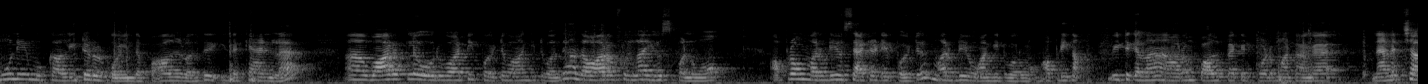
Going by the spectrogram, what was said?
மூணே முக்கால் லிட்டர் இருக்கும் இந்த பால் வந்து இந்த கேனில் வாரத்தில் ஒரு வாட்டி போயிட்டு வாங்கிட்டு வந்து அந்த வாரம் ஃபுல்லாக யூஸ் பண்ணுவோம். அப்புறம் மறுபடியும் சாட்டர்டே போயிட்டு மறுபடியும் வாங்கிட்டு வருவோம். அப்படி தான் வீட்டுக்கெல்லாம் யாரும் பால் பேக்கெட் போட மாட்டாங்க. நினச்சா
